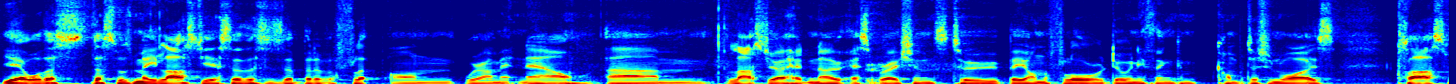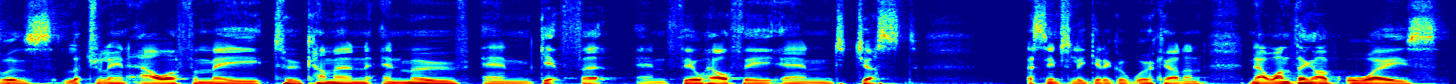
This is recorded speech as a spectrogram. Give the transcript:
Yeah, well, this this was me last year, so this is a bit of a flip on where I'm at now. Um, last year, I had no aspirations to be on the floor or do anything com- competition wise. Class was literally an hour for me to come in and move and get fit and feel healthy and just essentially get a good workout in. Now, one thing I've always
